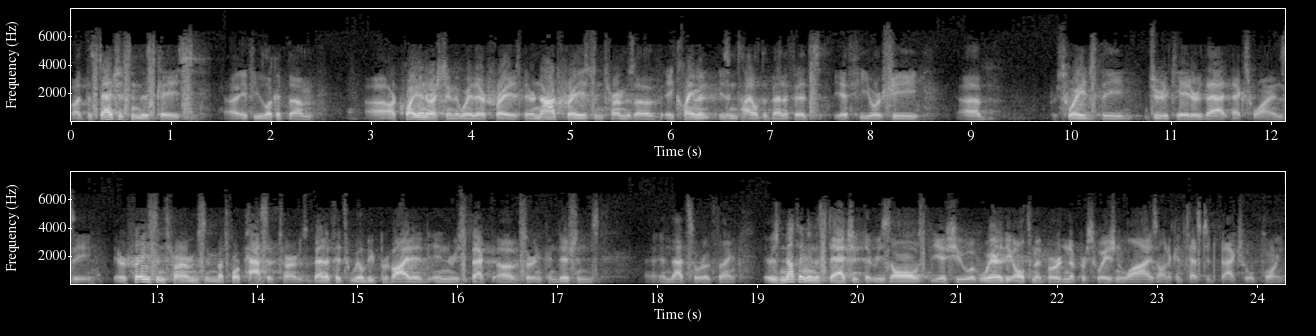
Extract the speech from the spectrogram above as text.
But the statutes in this case, uh, if you look at them, uh, are quite interesting the way they're phrased. They're not phrased in terms of a claimant is entitled to benefits if he or she uh, persuades the adjudicator that X, Y, and Z. They're phrased in terms, in much more passive terms. Benefits will be provided in respect of certain conditions uh, and that sort of thing. There's nothing in the statute that resolves the issue of where the ultimate burden of persuasion lies on a contested factual point.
